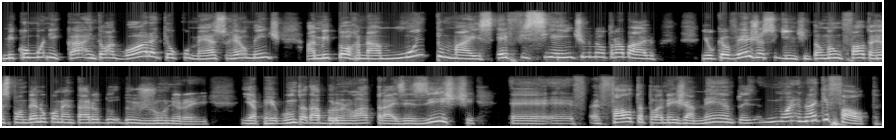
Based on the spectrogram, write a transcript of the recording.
me comunicar, então agora que eu começo realmente a me tornar muito mais eficiente no meu trabalho. E o que eu vejo é o seguinte: então não falta responder no comentário do, do Júnior aí, e a pergunta da Bruna lá atrás: existe é, é, é, falta planejamento, não é, não é que falta.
